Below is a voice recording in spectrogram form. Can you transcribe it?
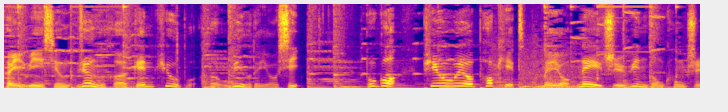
可以运行任何 GameCube 和 Will 的游戏。不过，PureWill Pocket 没有内置运动控制，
